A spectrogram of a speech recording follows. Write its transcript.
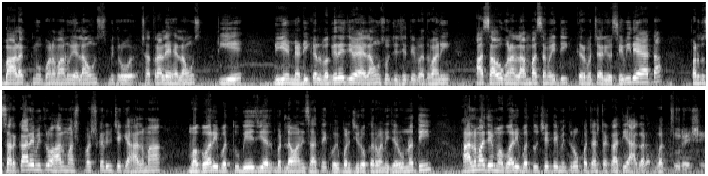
બાળકનું ભણવાનું એલાઉન્સ મિત્રો છાત્રાલય એલાઉન્સ ટીએ ડીએ મેડિકલ વગેરે જેવા એલાઉન્સો જે છે તે વધવાની આશાઓ ઘણા લાંબા સમયથી કર્મચારીઓ સેવી રહ્યા હતા. પરંતુ સરકારે મિત્રો હાલમાં સ્પષ્ટ કર્યું છે કે હાલમાં મોંઘવારી ભથ્થું બે યર બદલાવાની સાથે કોઈ પણ જીરો કરવાની જરૂર નથી. હાલમાં જે મોંઘવારી ભથ્થું છે તે મિત્રો પચાસ ટકાથી આગળ વધતું રહેશે.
